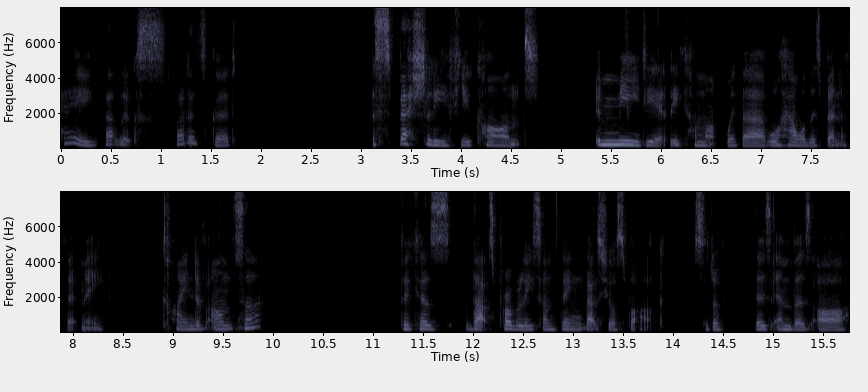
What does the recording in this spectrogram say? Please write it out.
hey, that looks that looks good. Especially if you can't immediately come up with a, well, how will this benefit me kind of answer. Because that's probably something, that's your spark. Sort of, those embers are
